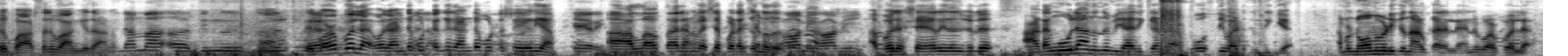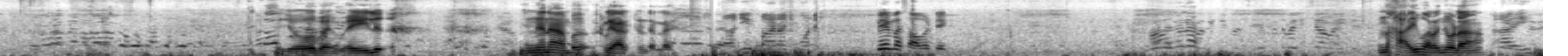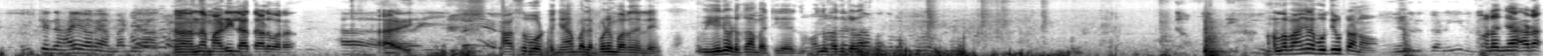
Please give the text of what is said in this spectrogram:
ഫുഡ് പാർസൽ വാങ്ങിയതാണ്. കുഴപ്പമില്ല. രണ്ട് പുട്ടക്ക് രണ്ട് പുട്ട് ഷെയർ ചെയ്യാം. ആ അള്ളാഹു താലാണ് വിശപ്പടക്കുന്നത്. അപ്പോൾ ഷെയർ ചെയ്തെന്ന് വെച്ചാൽ അടങ്ങൂല എന്നൊന്നും വിചാരിക്കേണ്ട. പോസിറ്റീവായിട്ട് ചിന്തിക്കുക. നമ്മൾ നോമ്പ് പിടിക്കുന്ന ആൾക്കാരല്ല അതിന് കുഴപ്പമില്ല. അയ്യോ വെയിൽ. ഇങ്ങനെ ആകുമ്പോൾ ക്ലിയാരിറ്റി ഉണ്ടല്ലേ? ഫേമസ് ആവട്ടെ ഒന്ന് ഹായ് പറഞ്ഞോളാ. ആ, എന്നാ മടിയില്ലാത്ത ആൾ പറ. ഹായ്. ഗ്ലാസ് പോട്ട് ഞാൻ പലപ്പോഴും പറഞ്ഞില്ലേ വീഡിയോ എടുക്കാൻ പറ്റില്ലായിരുന്നു. ഒന്ന് പതിച്ചോളാം അല്ല ഭയങ്കര ബുദ്ധിമുട്ടാണോ? അവിടെ ഞാൻ അവിടെ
